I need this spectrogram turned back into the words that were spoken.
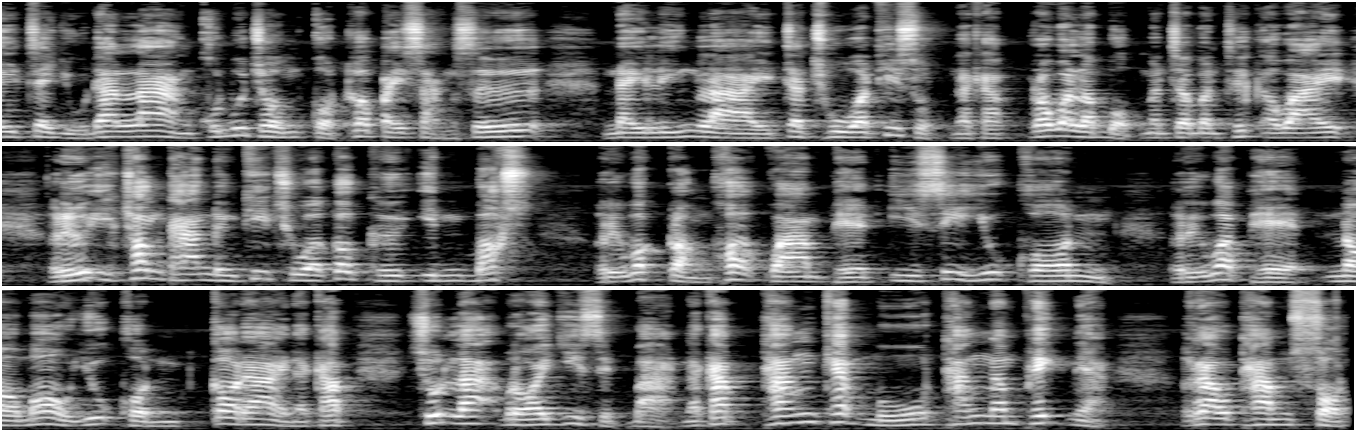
น์จะอยู่ด้านล่าง คุณผู้ชมกดเข้าไปสั่งซื้อ ในลิงก์ไลน์จะชัวร์ที่สุดนะครับ เพราะว่าระบบมันจะบันทึกเอาไว้ หรืออีกช่องทางหนึ่งที่ชัวร์ก็คือ inbox หรือว่ากล่องข้อความเพจ easy ยุคนหรือว่าเพจ normal ยุคนก็ได้นะครับ ชุดละ 120 บาทนะครับ ทั้งแคบหมูทั้งน้ำพริกเนี่ย เราทำสด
